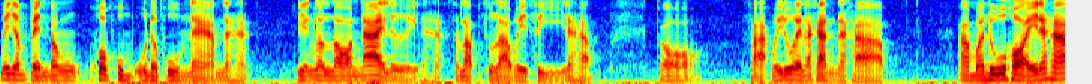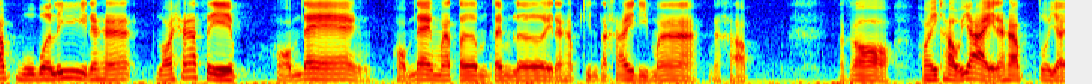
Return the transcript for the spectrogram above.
ไม่จำเป็นต้องควบคุมอุณหภูมิน้ำนะฮะ เลี้ยงร้อนๆได้เลยนะฮะสำหรับสุราเวสีนะครับ ก็ฝากไว้ด้วยแล้วกันนะครับ เอามาดูหอยนะครับบูเบอรี่นะฮะร้อยห้าสิบ หอมแดง หอมแดงมาเติมเต็มเลยนะครับ กินตะไคร่ดีมากนะครับ แล้วก็หอยเขาใหญ่นะครับ ตัวใหญ่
